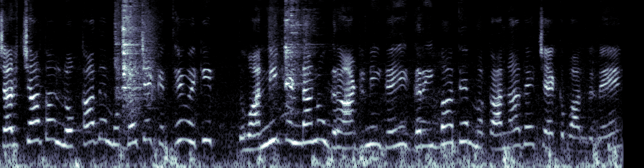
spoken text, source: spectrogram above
ਚਰਚਾ ਤਾਂ ਲੋਕਾਂ ਦੇ ਮੁੱਦੇ 'ਚ ਕਿੱਥੇ ਹੋਈ ਕਿ ਦਵਾਨੀ ਪਿੰਡਾਂ ਨੂੰ ਗ੍ਰਾਂਟ ਨਹੀਂ ਗਈ? ਗਰੀਬਾਂ ਦੇ ਮਕਾਨਾਂ ਦੇ ਚੈੱਕ ਬੰਦ ਨੇ।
